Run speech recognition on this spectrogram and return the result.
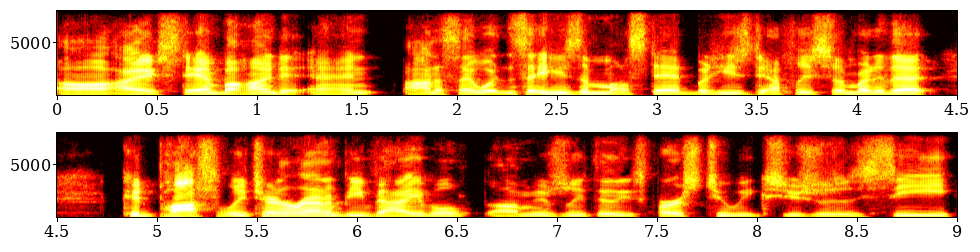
Uh, I stand behind it. And honestly, I wouldn't say he's a must add, but he's definitely somebody that could possibly turn around and be valuable. Um, usually through these first two weeks, usually see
